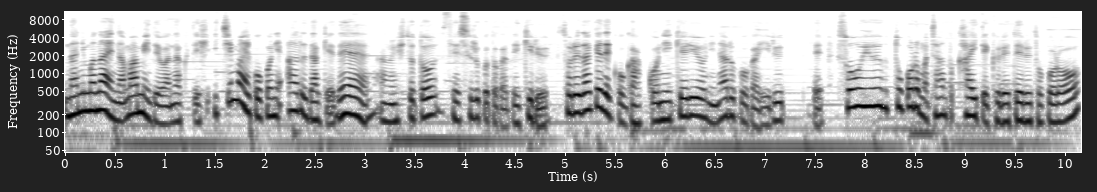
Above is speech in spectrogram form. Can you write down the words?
何もない生身ではなくて一枚ここにあるだけであの人と接することができるそれだけでこう学校に行けるようになる子がいるってそういうところもちゃんと書いてくれてるところ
